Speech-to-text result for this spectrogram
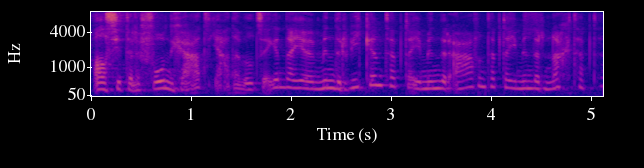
Als je telefoon gaat, ja, dat wil zeggen dat je minder weekend hebt, dat je minder avond hebt, dat je minder nacht hebt. Hè.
